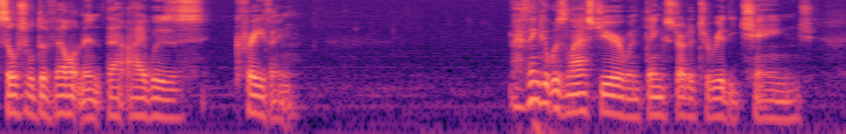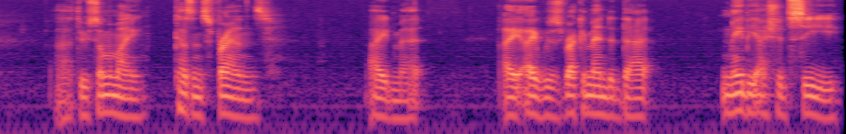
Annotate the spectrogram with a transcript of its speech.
social development that I was craving. I think it was last year when things started to really change. Uh, through some of my cousin's friends I had met, I, I was recommended that maybe I should see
